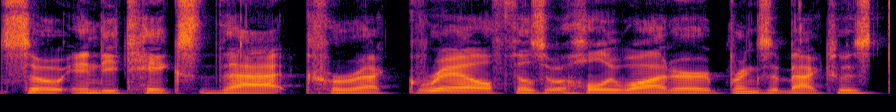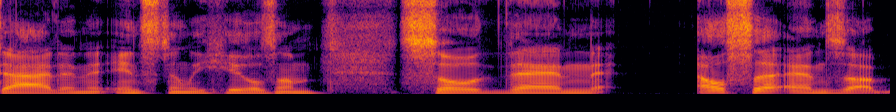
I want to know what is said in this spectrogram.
So Indy takes that correct grail, fills it with holy water, brings it back to his dad, and it instantly heals him. So then Elsa ends up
